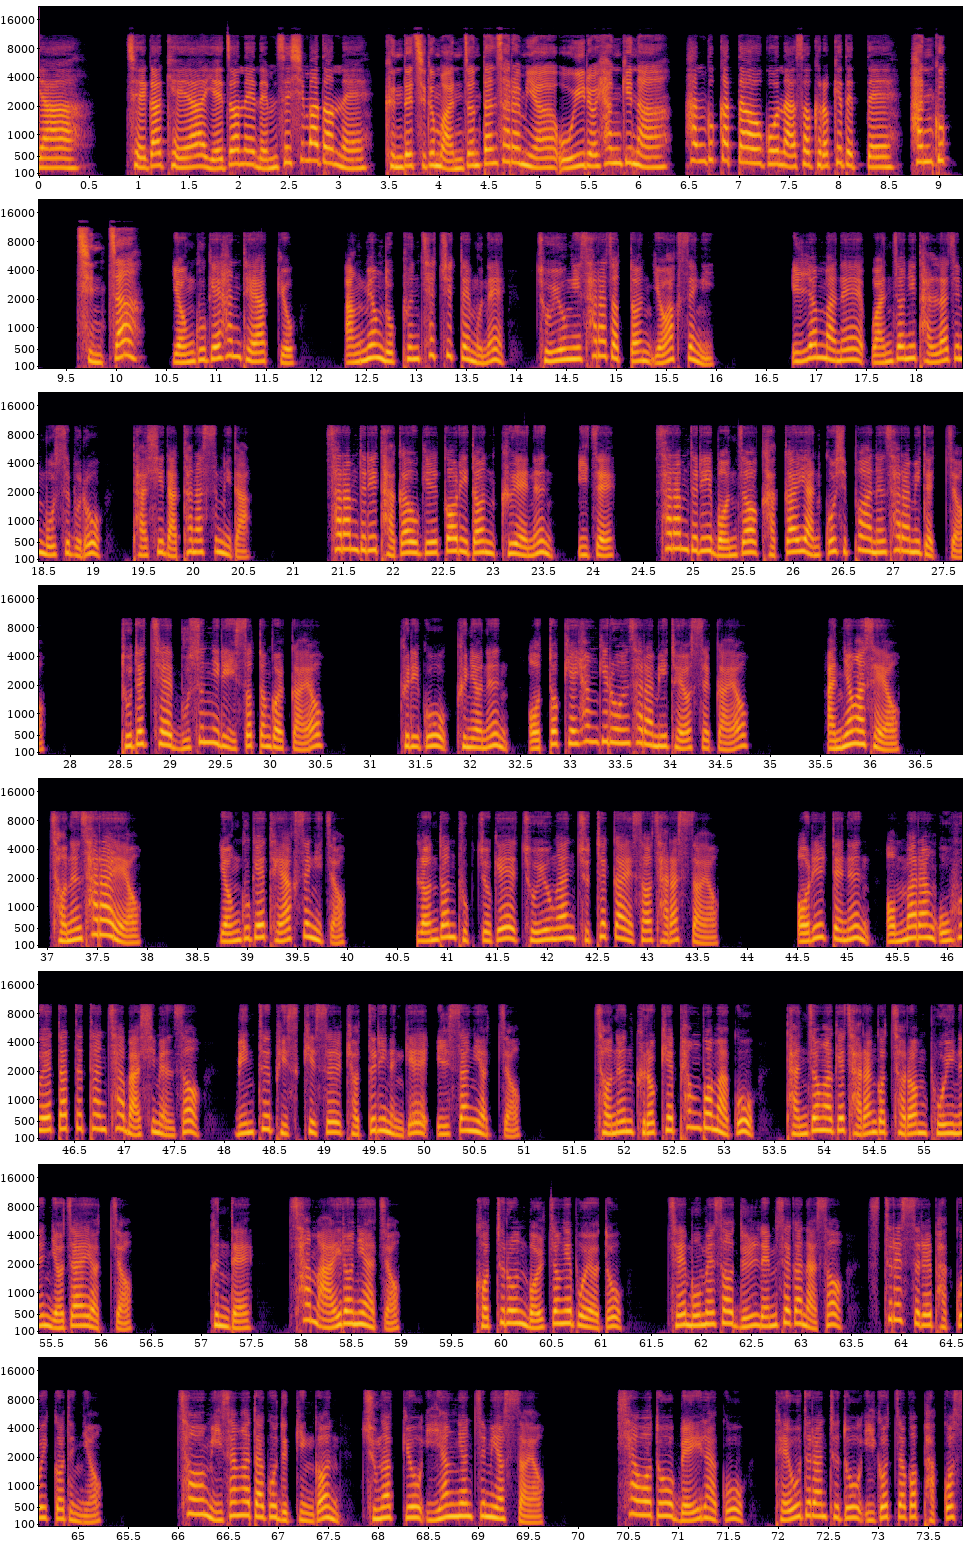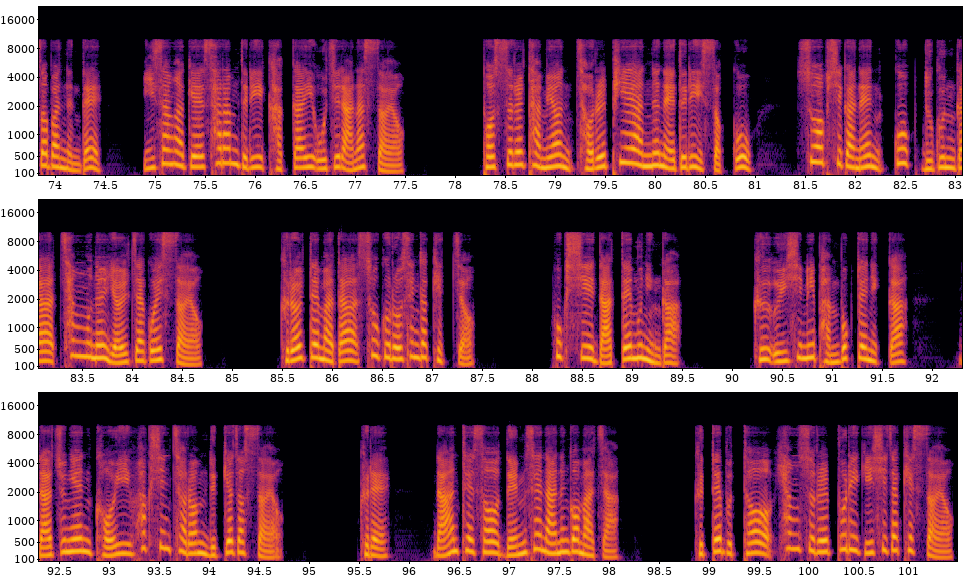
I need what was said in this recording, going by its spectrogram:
야, 제가 걔야 예전에 냄새 심하던 애. 근데 지금 완전 딴 사람이야. 오히려 향기나. 한국 갔다 오고 나서 그렇게 됐대. 한국? 진짜? 영국의 한 대학교 악명 높은 채취 때문에 조용히 사라졌던 여학생이 1년 만에 완전히 달라진 모습으로 다시 나타났습니다. 사람들이 다가오길 꺼리던 그 애는 이제 사람들이 먼저 가까이 앉고 싶어 하는 사람이 됐죠. 도대체 무슨 일이 있었던 걸까요? 그리고 그녀는 어떻게 향기로운 사람이 되었을까요? 안녕하세요. 저는 사라예요. 영국의 대학생이죠. 런던 북쪽의 조용한 주택가에서 자랐어요. 어릴 때는 엄마랑 오후에 따뜻한 차 마시면서 민트 비스킷을 곁들이는 게 일상이었죠. 저는 그렇게 평범하고 단정하게 자란 것처럼 보이는 여자애였죠. 근데 참 아이러니하죠. 겉으론 멀쩡해 보여도 제 몸에서 늘 냄새가 나서 스트레스를 받고 있거든요. 처음 이상하다고 느낀 건 중학교 2학년쯤이었어요. 샤워도 매일 하고 데오드란트도 이것저것 바꿔 써봤는데 이상하게 사람들이 가까이 오질 않았어요. 버스를 타면 저를 피해 앉는 애들이 있었고 수업 시간엔 꼭 누군가 창문을 열자고 했어요. 그럴 때마다 속으로 생각했죠. 혹시 나 때문인가? 그 의심이 반복되니까 나중엔 거의 확신처럼 느껴졌어요. 그래, 나한테서 냄새 나는 거 맞아. 그때부터 향수를 뿌리기 시작했어요.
